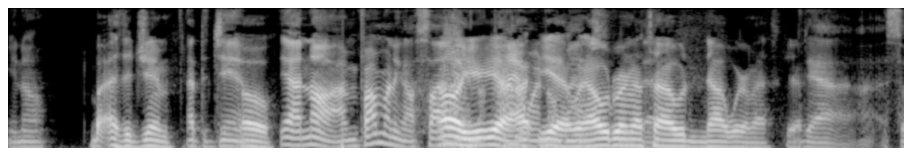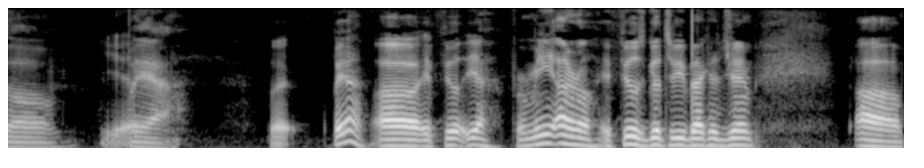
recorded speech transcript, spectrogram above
You know, but at the gym. at the gym. Oh. yeah, no. I'm, if I'm running outside. Oh, I yeah, I yeah, I- no yeah. when I would run outside, that. I would not wear a mask. Yeah, Yeah. So, yeah. but yeah. But but yeah, uh, it feels yeah for me. I don't know. It feels good to be back at the gym. Uh,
